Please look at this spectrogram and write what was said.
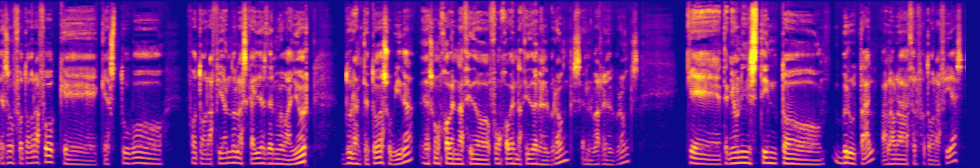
es un fotógrafo que, que estuvo fotografiando las calles de Nueva York durante toda su vida. Es un joven nacido, fue un joven nacido en el Bronx, en el barrio del Bronx, que tenía un instinto brutal a la hora de hacer fotografías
